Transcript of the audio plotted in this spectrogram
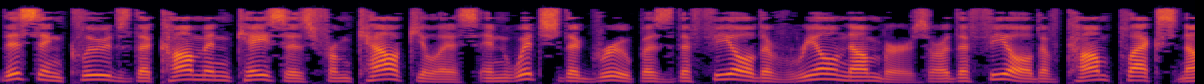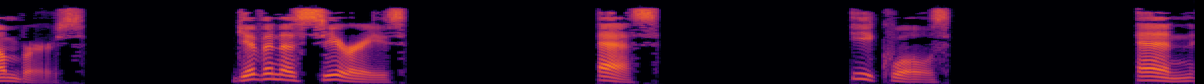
This includes the common cases from calculus in which the group is the field of real numbers or the field of complex numbers. Given a series S equals n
